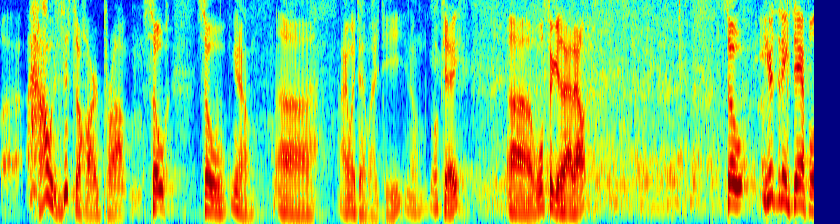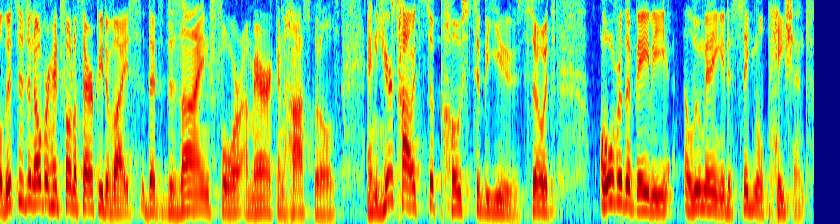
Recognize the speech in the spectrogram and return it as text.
Uh, how is this a hard problem? So, so you know, uh, I went to MIT, you know, okay, uh, we'll figure that out. So here's an example. This is an overhead phototherapy device that's designed for American hospitals. And here's how it's supposed to be used. So it's over the baby, illuminating it a signal patient.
